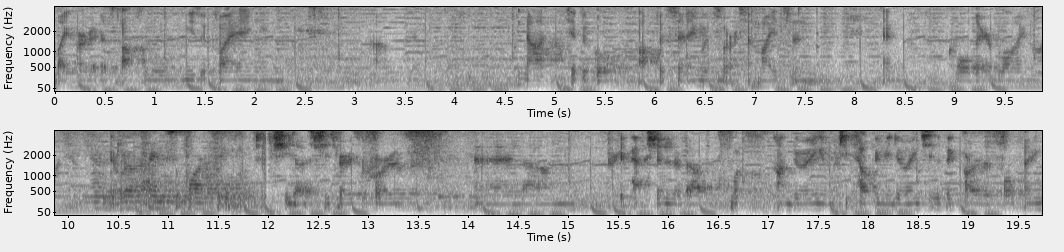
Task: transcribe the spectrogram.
lighthearted as possible, music playing, and, um, not typical office setting with fluorescent lights and and cold air blowing on you. Yeah, your girlfriend supports you. She does. She's very supportive and um, pretty passionate about what I'm doing and what she's helping me doing. She's a big part of this whole thing,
